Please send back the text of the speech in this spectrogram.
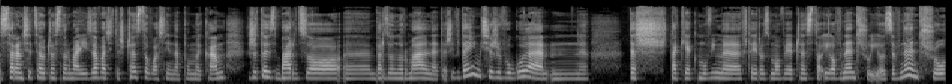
staram się cały czas normalizować i też często właśnie napomykam, że to jest bardzo, e, bardzo normalne też. I wydaje mi się, że w ogóle mm, też tak jak mówimy w tej rozmowie często i o wnętrzu, i o zewnętrzu,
